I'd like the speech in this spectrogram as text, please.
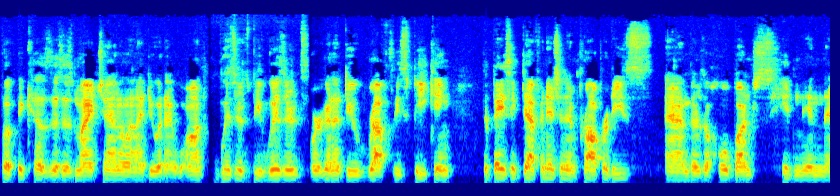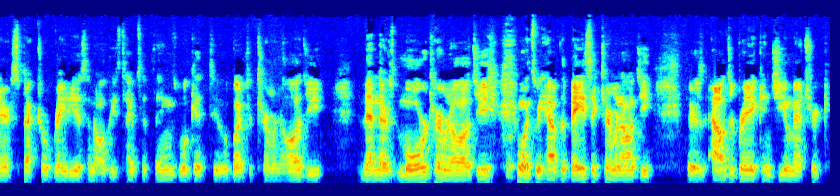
But because this is my channel and I do what I want, wizards be wizards, we're going to do, roughly speaking, the basic definition and properties. And there's a whole bunch hidden in there, spectral radius and all these types of things. We'll get to a bunch of terminology. Then there's more terminology. Once we have the basic terminology, there's algebraic and geometric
